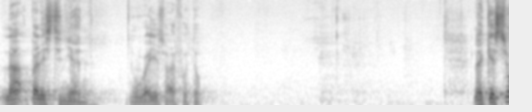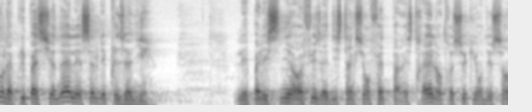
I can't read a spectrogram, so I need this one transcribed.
la palestinienne. Vous voyez sur la photo. La question la plus passionnelle est celle des prisonniers les Palestiniens refusent la distinction faite par Israël entre ceux qui ont du sang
